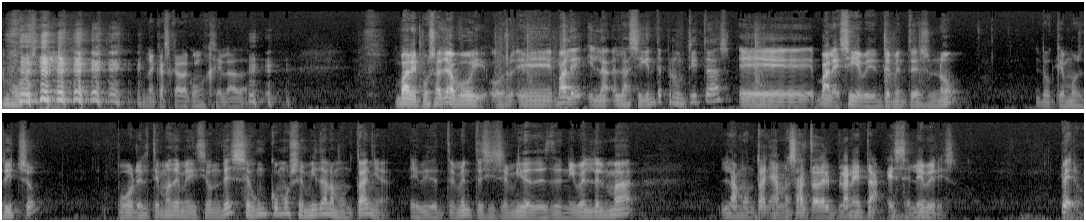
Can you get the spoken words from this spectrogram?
Hostia, una cascada congelada. Vale, pues allá voy. Eh, vale, y la- las siguientes preguntitas. eh, vale, sí, evidentemente es no. Lo que hemos dicho. Por el tema de medición de según cómo se mida la montaña. Evidentemente, si se mide desde el nivel del mar, la montaña más alta del planeta es el Everest. Pero,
